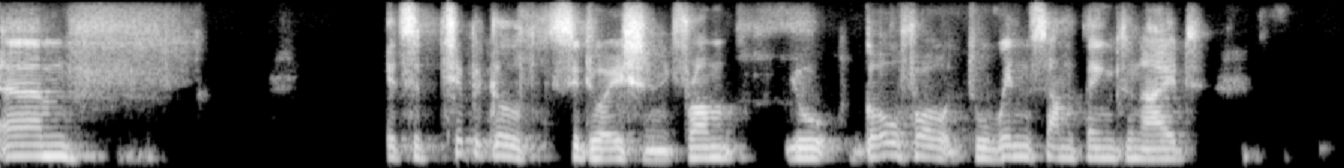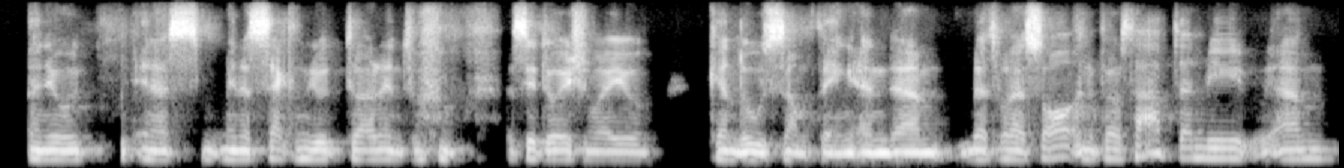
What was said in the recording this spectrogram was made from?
Um, it's a typical situation. From you go for to win something tonight and you in a in a second you turn into a situation where you can lose something. And um, that's what i saw in the first half. Then we um,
